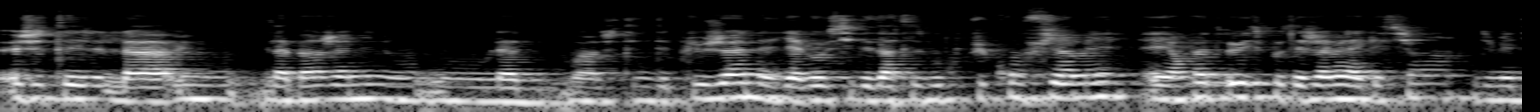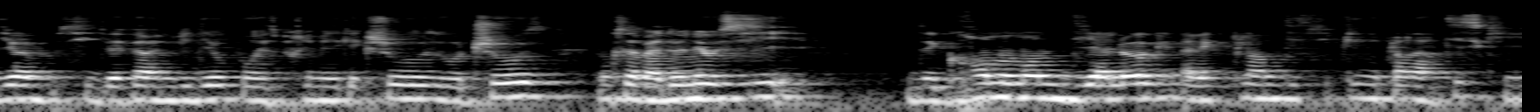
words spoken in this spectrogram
j'étais la, une, la Benjamin ou, la, j'étais une des plus jeunes et il y avait aussi des artistes beaucoup plus confirmés et en fait eux ils se posaient jamais la question du médium s'ils devaient faire une vidéo pour exprimer quelque chose ou autre chose. Donc ça m'a donné aussi des grands moments de dialogue avec plein de disciplines et plein d'artistes qui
